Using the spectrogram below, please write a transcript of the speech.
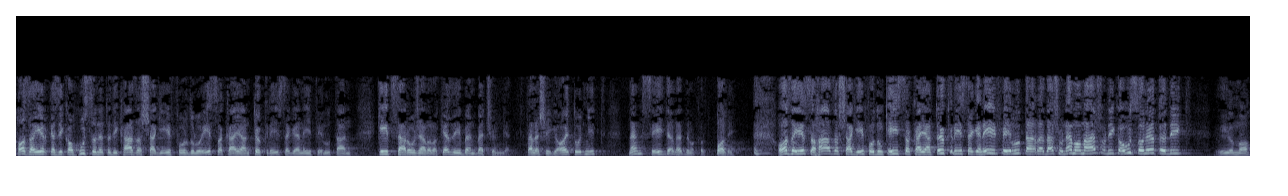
hazaérkezik a 25. házassági évforduló éjszakáján, tök részegen, éjfél után, két szár rózsával a kezében becsönget. Felesége ajtót nyit, nem szégyelled, nem akart, Pali. Hazaérsz a házassági évfordulónk éjszakáján, tök részegen, éjfél után, ráadásul nem a második, a 25. Vilma,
